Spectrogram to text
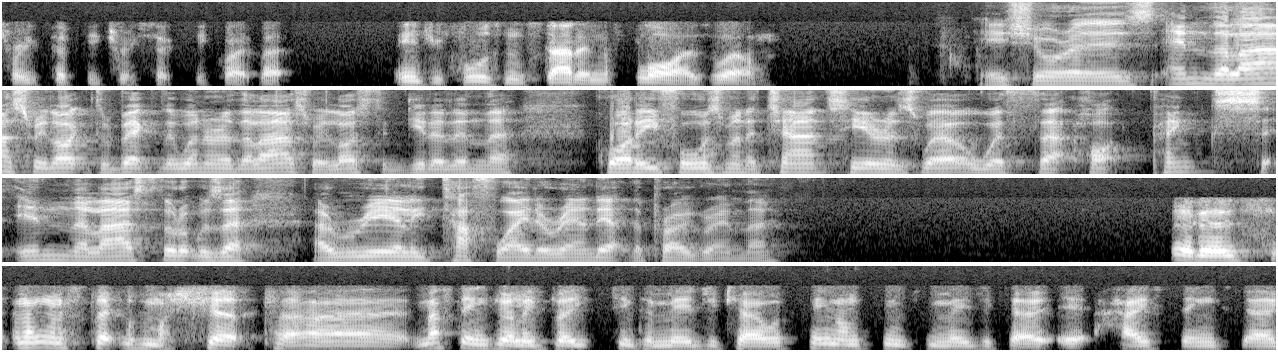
350, 360 quote. But Andrew Forsman starting to fly as well. He sure is. In the last, we like to back the winner of the last. We like to get it in the Quad E Forsman a chance here as well with uh, Hot Pinks in the last. Thought it was a, a really tough way to round out the program, though. It is, and I'm going to stick with my ship. Uh, Mustang Valley beat Temper Magico. Was keen on Temper Magico at Hastings. Uh,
